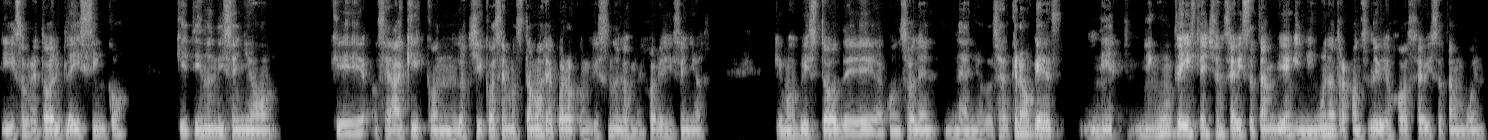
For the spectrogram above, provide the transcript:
y sobre todo el Play 5, que tiene un diseño que, o sea, aquí con los chicos hemos, estamos de acuerdo con que es uno de los mejores diseños que hemos visto de la consola en, años. O sea, creo que ni, ningún PlayStation se ha visto tan bien y ninguna otra consola de videojuegos se ha visto tan buen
